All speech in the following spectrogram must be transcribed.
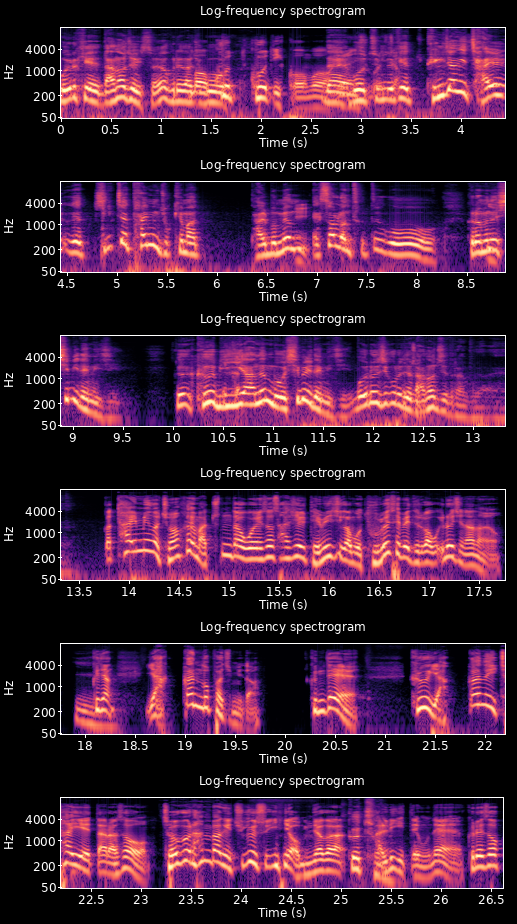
뭐 이렇게 나눠져 있어요. 그래가지고 뭐 good good 있고 뭐 네, 이런 뭐좀 식으로 있죠. 이렇게 굉장히 잘 진짜 타이밍 좋게 만 밟으면 음. excellent 뜨고 그러면은 12 데미지. 그, 그 그러니까 이하는 뭐 11 데미지. 뭐 이런 식으로 이제 나눠지더라고요. 예. 그러니까 타이밍을 정확하게 맞춘다고 해서 사실 데미지가 뭐 두 배, 세 배 들어가고 이러진 않아요. 음. 그냥 약간 높아집니다. 근데 그 약간의 차이에 따라서 적을 한 방에 죽일 수 있냐 없냐가 그렇죠. 갈리기 때문에 그래서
